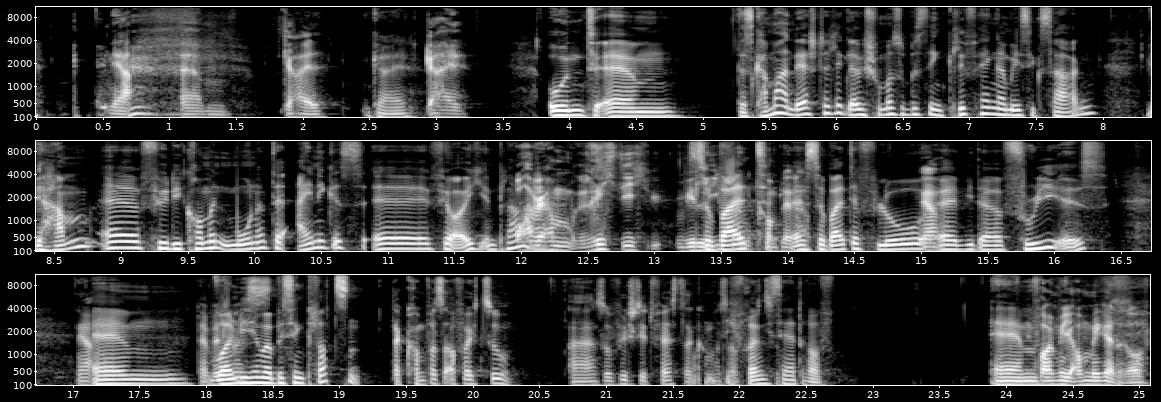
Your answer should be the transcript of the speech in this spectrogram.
ja, ähm, geil, Geil. geil. Und ähm, das kann man an der Stelle, glaube ich, schon mal so ein bisschen Cliffhanger-mäßig sagen. Wir haben äh, für die kommenden Monate einiges äh, für euch in Plan. Boah, wir haben richtig, wir sobald, komplett äh, sobald der Flo Ja. äh, wieder free ist, Ja. ähm, wollen wir was- hier mal ein bisschen klotzen. Da kommt was auf euch zu. Ah, so viel steht fest, da kommt was Ich auf freue euch mich zu. sehr drauf. Ähm, Freue mich auch mega drauf.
